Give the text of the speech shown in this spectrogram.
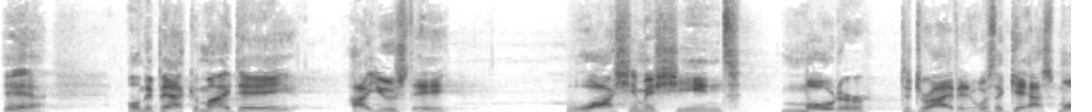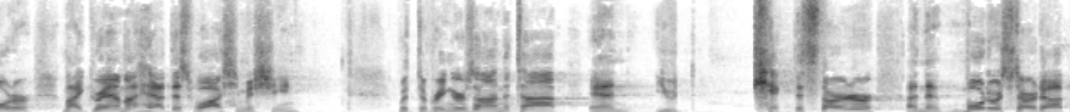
Yeah. Only back in my day, I used a washing machine's motor to drive it. It was a gas motor. My grandma had this washing machine with the wringers on the top, and you kick the starter, and the motor would start up.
